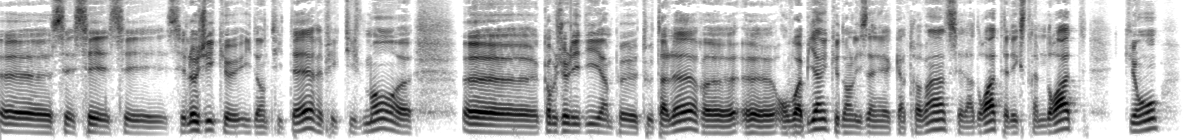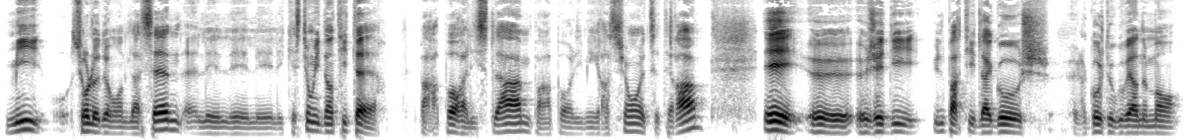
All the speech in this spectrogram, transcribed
Euh, c'est logique identitaire, effectivement. Euh, comme je l'ai dit un peu tout à l'heure, on voit bien que dans les années 80, c'est la droite et l'extrême droite qui ont mis sur le devant de la scène les questions identitaires par rapport à l'islam, par rapport à l'immigration, etc. Et j'ai dit une partie de la gauche, la gauche du gouvernement,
